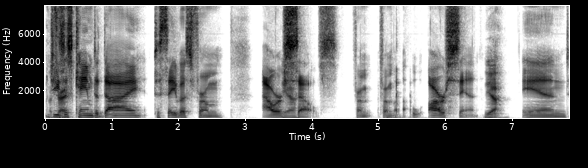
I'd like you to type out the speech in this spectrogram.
That's Jesus came to die to save us from ourselves, from from our sin. Yeah. And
